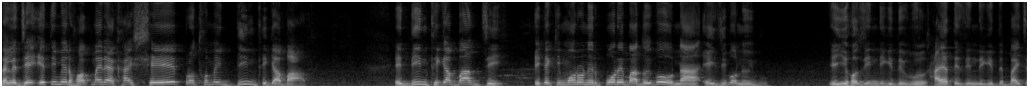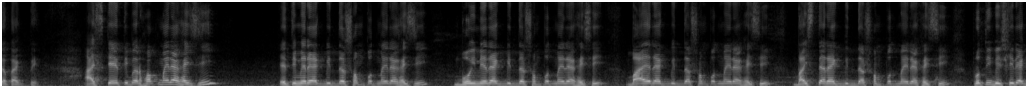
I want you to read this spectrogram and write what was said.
তাহলে যে এতিমের হক মাইরা খায়, সে প্রথমেই দিন থিকা বাদ এই দিন থিকা বাদ যে, এটা কি মরণের পরে বাদ হইব না এই জীবন হইব? এই ইহ জিন্দিগি দইব হায়াতে জিন্দিগিতে, বাইচা থাকতে। আজকে এতিমের হক মাইরা খাইছি, এতিমের এক বিদ্যার সম্পদ মাইরা খাইছি বইনের এক বিদ্যার সম্পদ মাইরা খাইছি, বায়ের এক বিদ্যার সম্পদ মাইরা খাইছি, বাইস্তার এক বিদ্যার সম্পদ মাইরা খাইছি, প্রতিবেশীর এক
